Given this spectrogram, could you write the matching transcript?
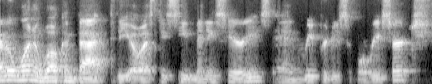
everyone, and welcome back to the OSDC mini-series and reproducible research.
